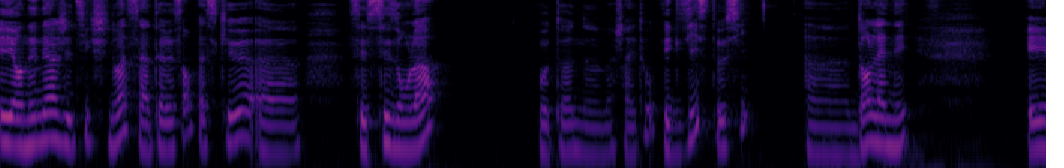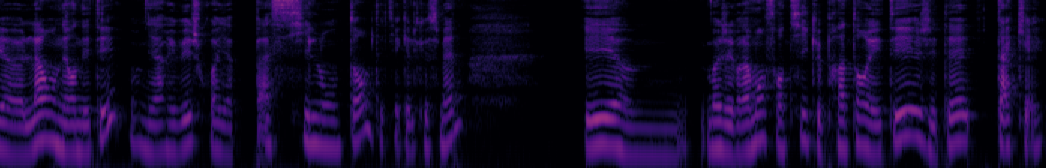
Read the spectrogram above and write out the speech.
Et en énergétique chinoise, c'est intéressant parce que euh, ces saisons-là, automne, machin et tout, existent aussi euh, dans l'année. Et euh, là, on est en été, on y est arrivé, je crois, il y a pas si longtemps, peut-être il y a quelques semaines. Et moi, j'ai vraiment senti que printemps et été, j'étais taquet,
